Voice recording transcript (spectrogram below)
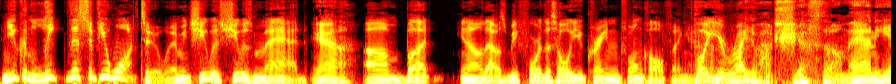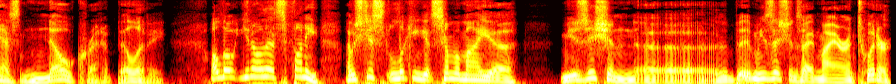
and you can leak this if you want to. I mean, she was she was mad. Yeah. Um, but you know that was before this whole Ukraine phone call thing. Happened. Boy, you're right about Schiff, though, man. He has no credibility. Although you know that's funny. I was just looking at some of my uh, musician uh, uh musicians I admire on Twitter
